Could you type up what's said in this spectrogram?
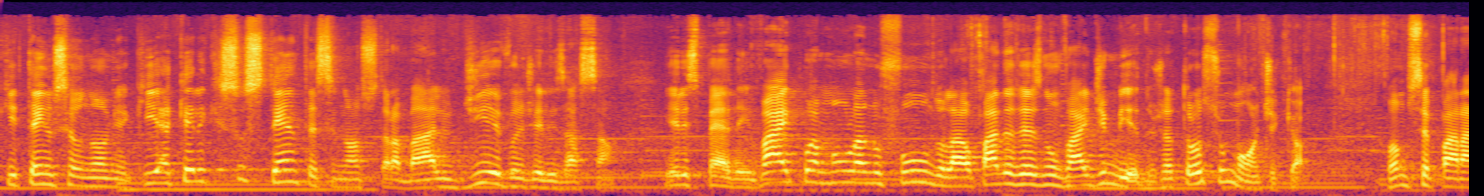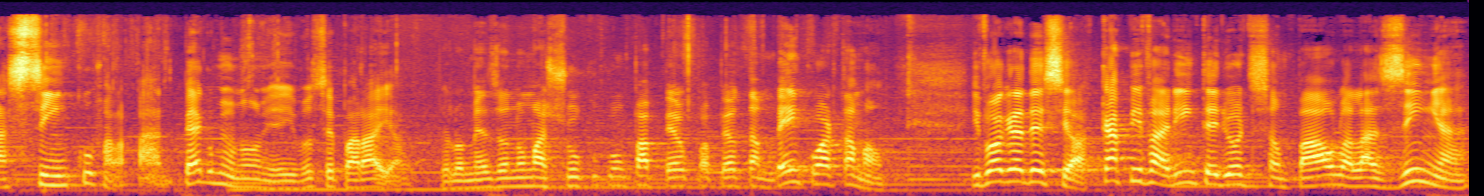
que tem o seu nome aqui é aquele que sustenta esse nosso trabalho de evangelização. E eles pedem, vai com a mão lá no fundo, lá. O padre às vezes não vai de medo, já trouxe um monte aqui, ó. Vamos separar cinco. Fala, pega o meu nome aí, vou separar aí. Ó. Pelo menos eu não machuco com o papel, o papel também corta a mão. E vou agradecer, ó, Capivari, interior de São Paulo, a Lazinha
